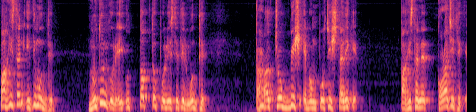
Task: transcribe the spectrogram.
পাকিস্তান ইতিমধ্যে নতুন করে এই উত্তপ্ত পরিস্থিতির মধ্যে তারা চব্বিশ এবং পঁচিশ তারিখে পাকিস্তানের করাচি থেকে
